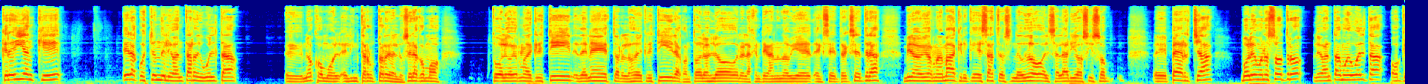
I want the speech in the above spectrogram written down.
creían que era cuestión de levantar de vuelta, eh, no como el, el interruptor de la luz, era como todo el gobierno de Cristina, de Néstor, los de Cristina, con todos los logros, la gente ganando bien, etcétera, etcétera. Vino el gobierno de Macri, qué desastre, se endeudó, el salario se hizo eh, percha. Volvemos nosotros, levantamos de vuelta, ok.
